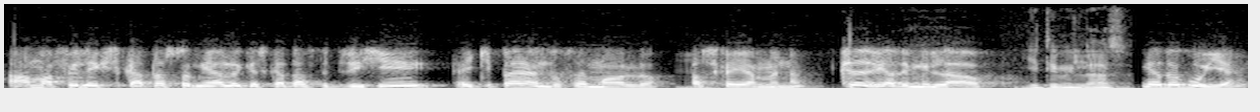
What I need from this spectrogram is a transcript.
Άμα φίλε έχεις κατά στο μυαλό και σκατά στην ψυχή, εκεί πέρα είναι το θέμα όλο. Βασικά για μένα. Ξέρεις γιατί μιλάω. Γιατί μιλάς; Για τον Κούγια.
